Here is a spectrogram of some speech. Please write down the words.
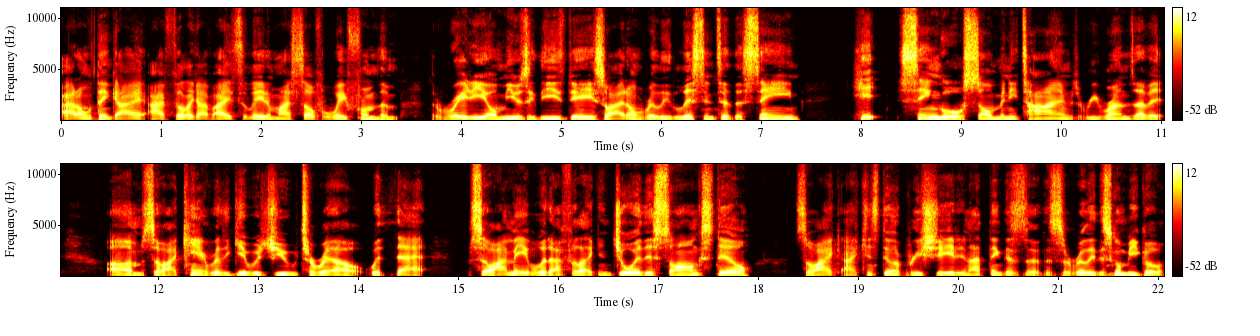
I don't think I I feel like I've isolated myself away from the the radio music these days, so I don't really listen to the same hit single so many times, reruns of it. Um, so I can't really get with you, Terrell, with that. So I'm able to, I feel like, enjoy this song still. So I, I can still appreciate it. And I think this is a, this is a really, this is going to be go,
